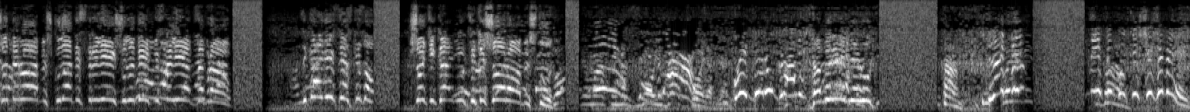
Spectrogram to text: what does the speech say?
Що ти робиш? Куди ти стріляєш? У людей пістолет забрав. Тікай віці, я сказав! Що тікай, ти що робиш тут? Ой, беру грали. Забери мені руки! Тихо, поки ще живий.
